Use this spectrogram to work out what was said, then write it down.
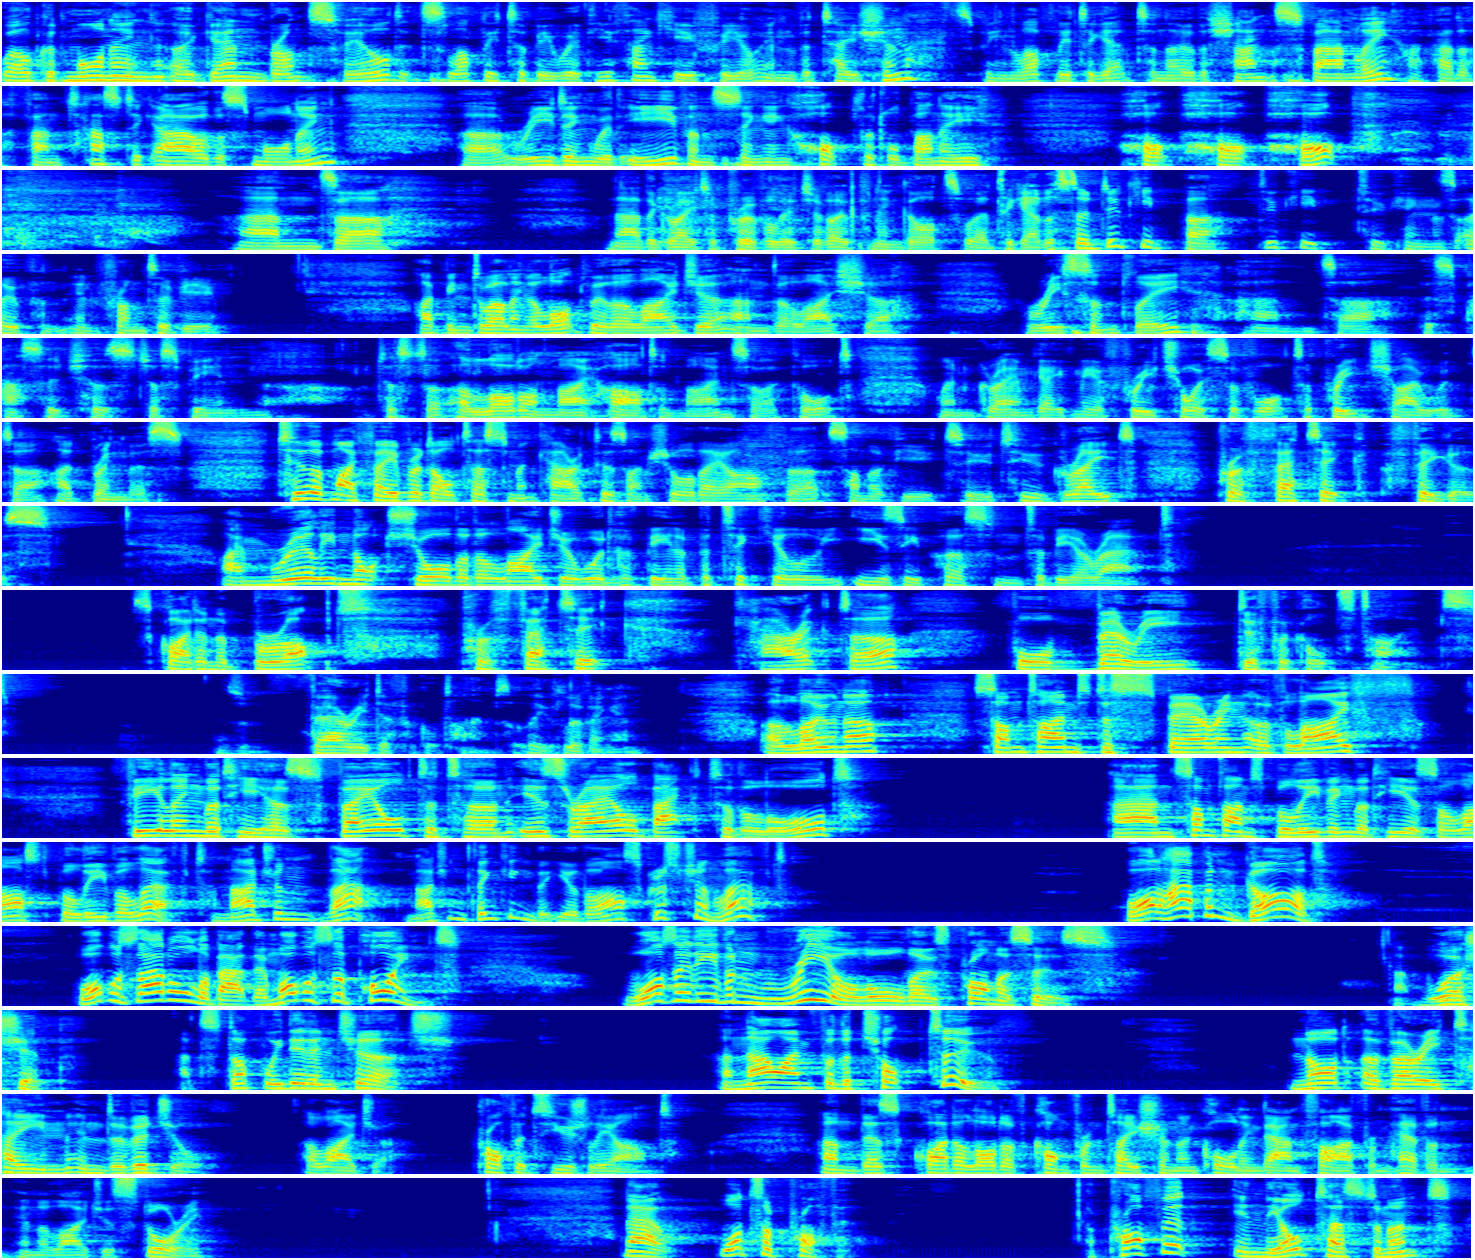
Well, good morning again, Bruntsfield. It's lovely to be with you. Thank you for your invitation. It's been lovely to get to know the Shanks family. I've had a fantastic hour this morning uh, reading with Eve and singing Hop Little Bunny, Hop, Hop, Hop. And uh, now the greater privilege of opening God's Word together. So do keep, uh, do keep 2 Kings open in front of you. I've been dwelling a lot with Elijah and Elisha recently, and uh, this passage has just been uh, just a, a, lot on my heart and mind. So I thought, when Graham gave me a free choice of what to preach, I would uh, I'd bring this. Two of my favourite Old Testament characters, I'm sure they are for some of you too. Two great prophetic figures. I'm really not sure that Elijah would have been a particularly easy person to be around. It's quite an abrupt, prophetic character for very difficult times. It's very difficult times that he's living in. A loner, sometimes despairing of life, feeling that he has failed to turn Israel back to the Lord, and sometimes believing that he is the last believer left. Imagine that. Imagine thinking that you're the last Christian left. What happened, God? What was that all about then? What was the point? Was it even real, all those promises? That worship, that stuff we did in church. And now I'm for the chop too. Not a very tame individual, Elijah. Prophets usually aren't. And there's quite a lot of confrontation and calling down fire from heaven in Elijah's story. Now, what's a prophet? A prophet in the Old Testament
